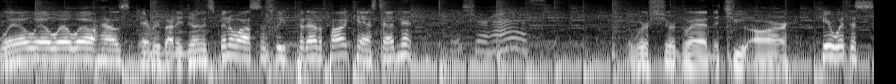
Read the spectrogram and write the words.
Well, well, well, well, how's everybody doing? It's been a while since we put out a podcast, hasn't it? It sure has. We're sure glad that you are here with us,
